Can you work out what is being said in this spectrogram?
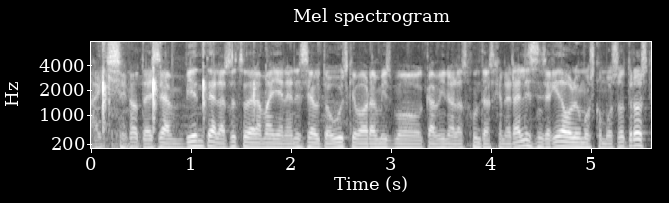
Ahí se nota ese ambiente a las 8 de la mañana en ese autobús que va ahora mismo camino a las juntas generales. Enseguida volvemos con vosotros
